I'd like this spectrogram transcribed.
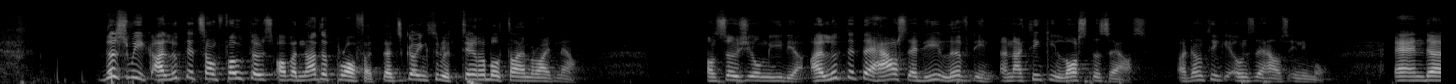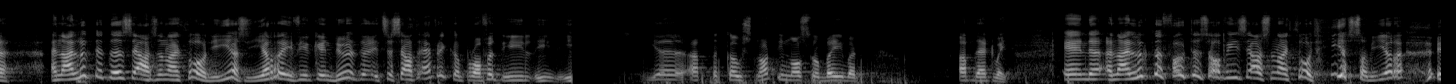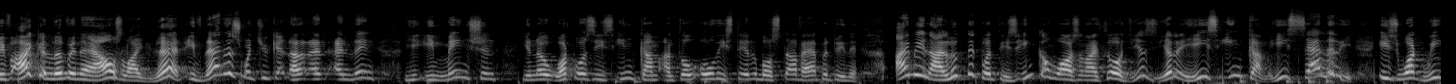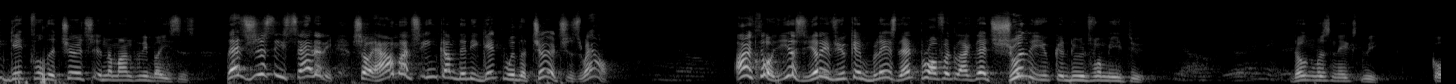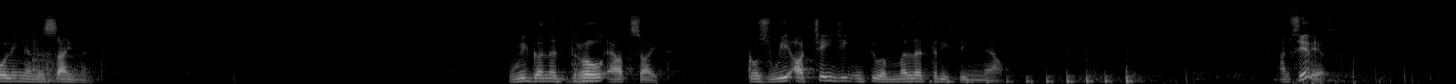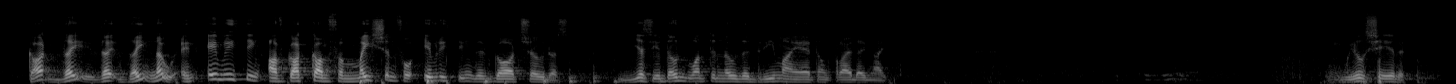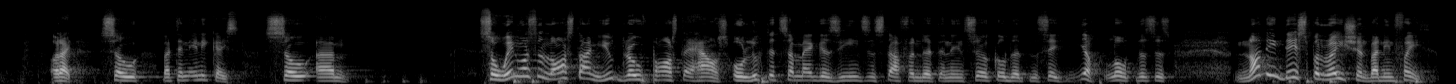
This week I looked at some photos of another prophet that's going through a terrible time right now on social media. I looked at the house that he lived in, and I think he lost this house. I don't think he owns the house anymore. And uh, and I looked at this house and I thought, yes, Yere, if you can do it, it's a South African prophet. He, he, up the coast, not in Mossel Bay, but up that way. And, uh, and I looked at photos of his house and I thought, yes, if I can live in a house like that, if that is what you can. Uh, and, and then he, he mentioned you know, what was his income until all this terrible stuff happened to him. I mean, I looked at what his income was and I thought, yes, here, his income, his salary is what we get for the church in a monthly basis. That's just his salary. So how much income did he get with the church as well? I thought, yes, here, if you can bless that prophet like that, surely you can do it for me too. Don't miss next week. Calling an assignment. we're going to drill outside because we are changing into a military thing now. I'm serious. God, they, they, they know. And everything, I've got confirmation for everything that God showed us. Yes, you don't want to know the dream I had on Friday night. We'll share it. All right. So, but in any case, so um, so when was the last time you drove past a house or looked at some magazines and stuff and it and encircled it and said, yeah, Lord, this is not in desperation, but in faith?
